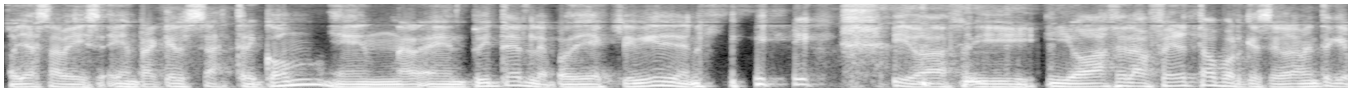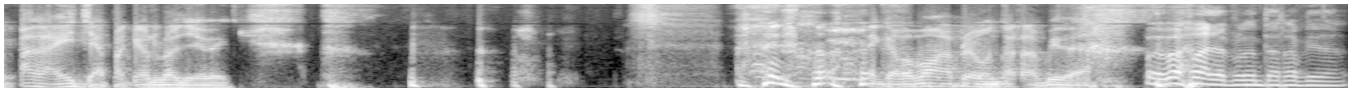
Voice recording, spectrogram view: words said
Pues ya sabéis, en Raquel Sastre.com, en, en Twitter, le podéis escribir y, os hace, y- y os hace la oferta porque seguramente que paga ella para que os lo lleve. Venga, vamos a la pregunta rápida. Pues vamos a la pregunta rápida.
